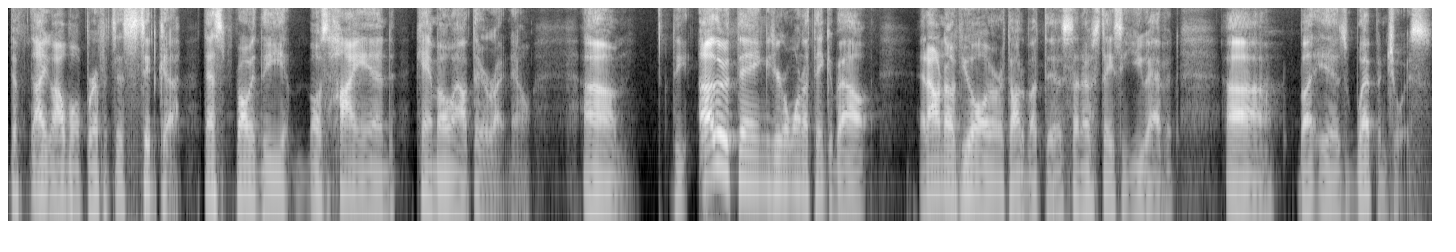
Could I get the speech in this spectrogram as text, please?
the I, I will reference this Sitka. That's probably the most high end camo out there right now. Um, the other thing you're gonna want to think about, and I don't know if you all ever thought about this. I know Stacy, you haven't, uh, but is weapon choice.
